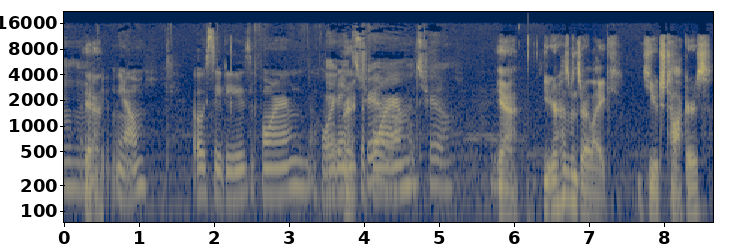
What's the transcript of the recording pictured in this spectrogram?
Yeah. You know, OCD's a form, hoarding's Right. a true. form. That's true. Yeah, your husbands are like huge talkers,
